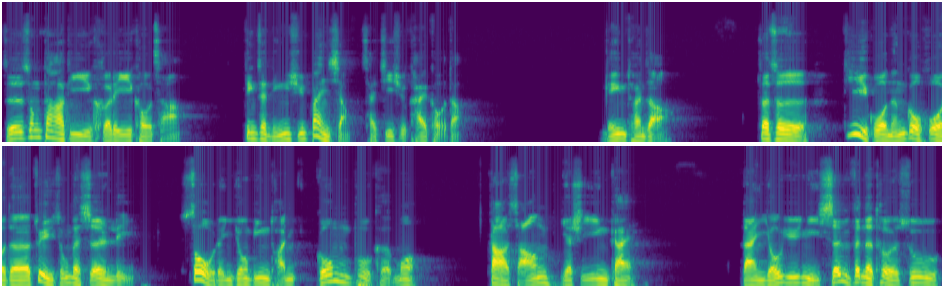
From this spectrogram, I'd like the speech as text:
子松大帝喝了一口茶，盯着宁勋半晌，才继续开口道：“宁团长，这次……”帝国能够获得最终的胜利，兽人佣兵团功不可没，大赏也是应该。但由于你身份的特殊，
